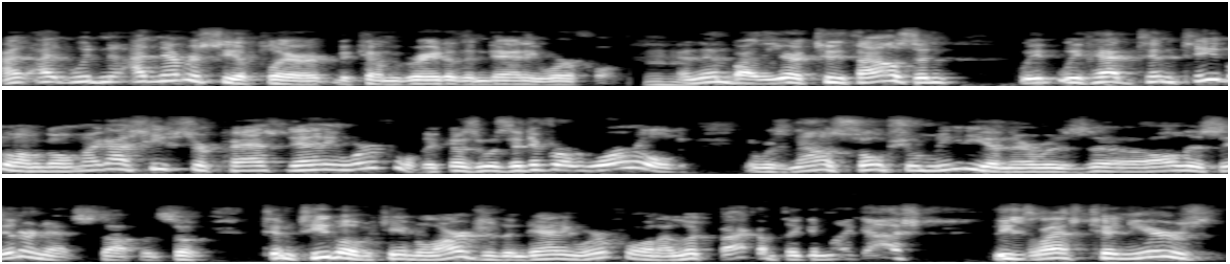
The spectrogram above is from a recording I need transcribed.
I, I would I'd never see a player become greater than Danny Wuerffel. Mm-hmm. And then by the year 2000, we've, we've had Tim Tebow. I'm going, oh my gosh, he surpassed Danny Wuerffel because it was a different world. There was now social media and there was uh, all this internet stuff. And so Tim Tebow became larger than Danny Wuerffel. And I look back, I'm thinking, my gosh, these last 10 years,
